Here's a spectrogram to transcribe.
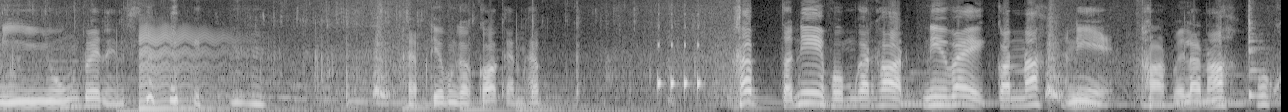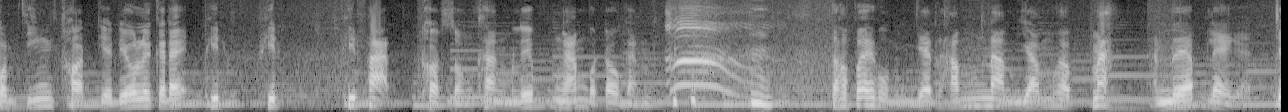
มียุงด้วยเนี่ยครับเดี๋ยวมันก็เกาะกันครับ ครับตอนนี้ผมก็ทอดนี่ไว้ก่อนเนาะอันนี้ถอดไว้แล้วเนาะเพราะความจริงถอดเดียวเดียวเลยก็ได้พิษพิษพิษพลาดถอดสองข้างมันเลยง้ามบดเท่ากัน ต่อไปผมจะทำน้ำยำครับมาอันแรกแรกอะใจ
